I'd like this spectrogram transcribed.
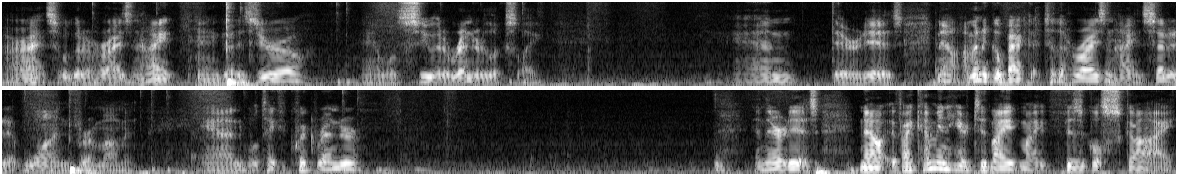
All right, so we'll go to horizon height and go to zero, and we'll see what a render looks like. And there it is. Now I'm going to go back to the horizon height and set it at one for a moment. And we'll take a quick render. And there it is. Now, if I come in here to my, my physical sky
